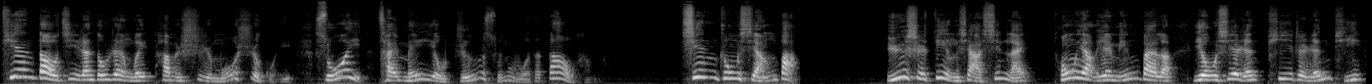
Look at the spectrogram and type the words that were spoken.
天道既然都认为他们是魔是鬼，所以才没有折损我的道行啊！心中想罢，于是定下心来，同样也明白了：有些人披着人皮，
